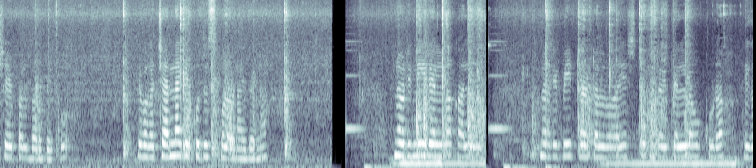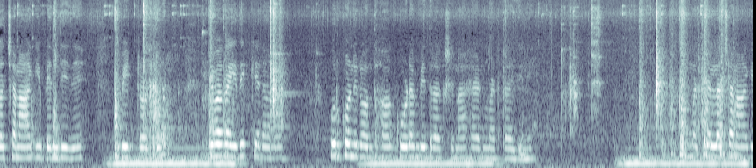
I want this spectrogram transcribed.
ಶೇಪಲ್ಲಿ ಬರಬೇಕು. ಇವಾಗ ಚೆನ್ನಾಗಿ ಕುದಿಸ್ಕೊಳ್ಳೋಣ ಇದನ್ನು. ನೋಡಿ, ನೀರೆಲ್ಲ ಖಾಲಿ ನೋಡಿ ಬೀಟ್ರೋಟ್ ಅಲ್ವಾ? ಎಷ್ಟು ಎಲ್ಲವೂ ಕೂಡ ಈಗ ಚೆನ್ನಾಗಿ ಬೆಂದಿದೆ ಬೀಟ್ರೋಟು ಇವಾಗ ಇದಕ್ಕೆ ನಾನು ಹುರ್ಕೊಂಡಿರುವಂತಹ ಗೋಡಂಬಿ ದ್ರಾಕ್ಷಿನ ಆ್ಯಡ್ ಮಾಡ್ತಾ ಇದ್ದೀನಿ. ಮತ್ತೆಲ್ಲ ಚೆನ್ನಾಗಿ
